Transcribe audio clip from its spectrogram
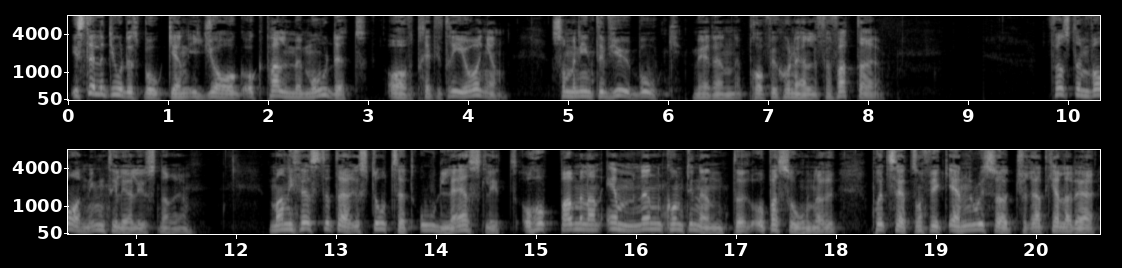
Istället gjordes boken Jag och Palmemordet av 33-åringen som en intervjubok med en professionell författare. Först en varning till er lyssnare. Manifestet är i stort sett oläsligt och hoppar mellan ämnen, kontinenter och personer på ett sätt som fick en researcher att kalla det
